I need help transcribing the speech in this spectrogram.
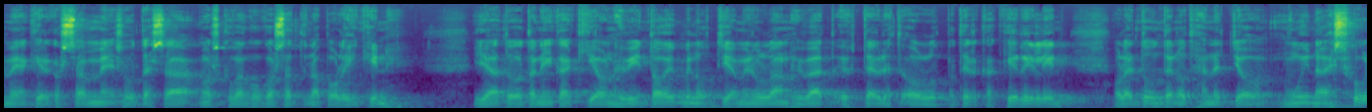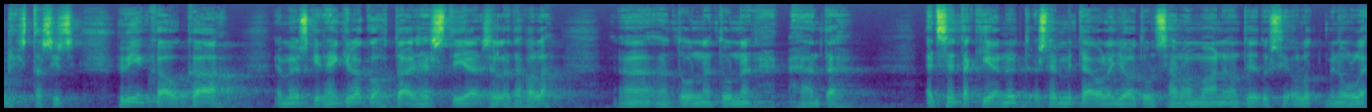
meidän kirkossamme suhteessa Moskovan kuin Konstantinopolinkin. Ja tuota, niin kaikki on hyvin toiminut ja minulla on hyvät yhteydet ollut Patilka Kirillin. Olen tuntenut hänet jo muinaisuudesta, siis hyvin kaukaa ja myöskin henkilökohtaisesti ja sillä tavalla ää, tunnen, tunnen häntä. Et sen takia nyt se, mitä olen joutunut sanomaan, on tietysti ollut minulle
